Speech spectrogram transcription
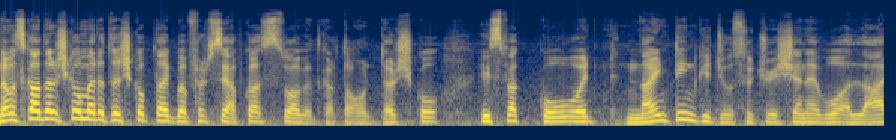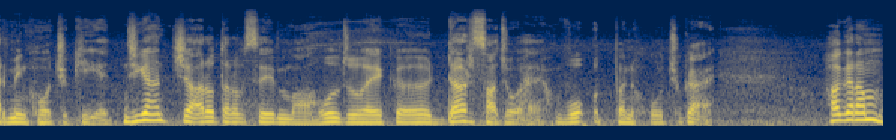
नमस्कार दर्शकों, मैं रितेश गुप्ता एक बार फिर से आपका स्वागत करता हूँ दर्शकों। इस वक्त कोविड 19 की जो सिचुएशन है, वो अलार्मिंग हो चुकी है। जी हाँ चारों तरफ़ से माहौल जो है, एक डर सा जो है, वो उत्पन्न हो चुका है। अगर हम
